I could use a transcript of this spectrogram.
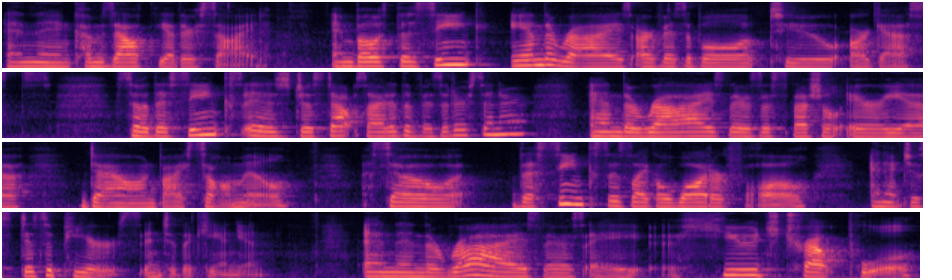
and then comes out the other side and both the sink and the rise are visible to our guests. So the sinks is just outside of the visitor center, and the rise there's a special area down by Sawmill. So the sinks is like a waterfall, and it just disappears into the canyon. And then the rise, there's a, a huge trout pool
